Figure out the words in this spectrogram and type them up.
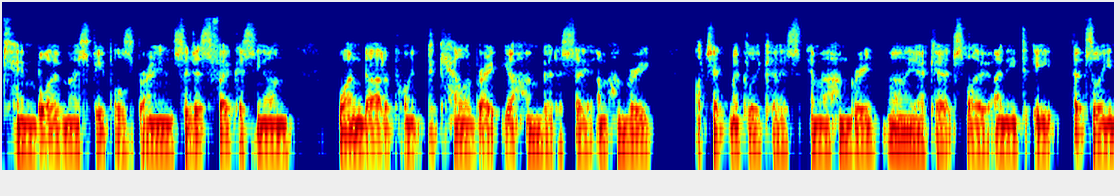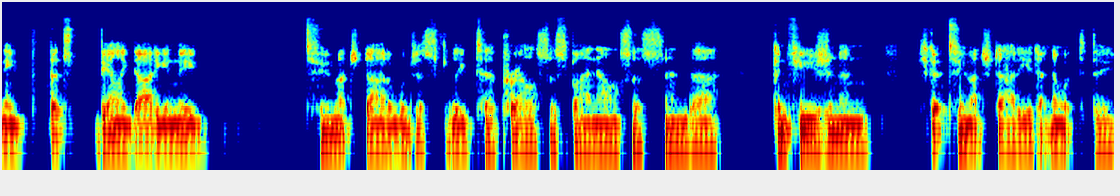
can blow most people's brains. So, just focusing on one data point to calibrate your hunger to say, I'm hungry I'll check my glucose. Am I hungry? Oh, yeah, okay, it's low. I need to eat. That's all you need. That's the only data you need. Too much data will just lead to paralysis by analysis and uh, confusion. And if you've got too much data, you don't know what to do.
